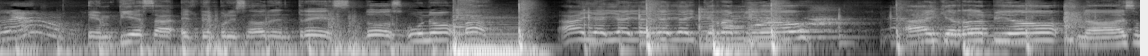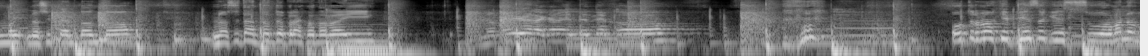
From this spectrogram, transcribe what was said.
Claro. Empieza el temporizador en 3, 2, 1, va. Ay, ay, ay, ay, ay, ay, qué rápido. Ay, qué rápido. No, eso es muy, no soy tan tonto. No soy tan tonto para esconderlo ahí. No me veo la cara de pendejo. Otro más que piensa que su hermano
